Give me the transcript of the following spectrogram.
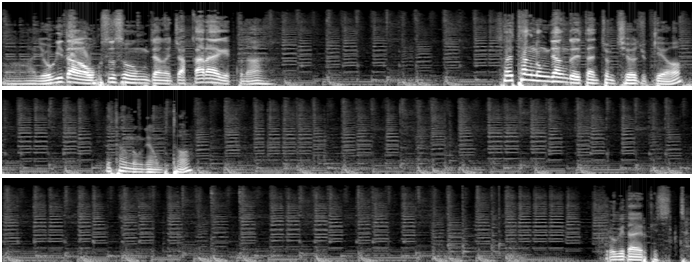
아 여기다가 옥수수 농장을 쫙 깔아야겠구나. 설탕 농장도 일단 좀 지어줄게요. 설탕 농장부터 여기다 이렇게 진짜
